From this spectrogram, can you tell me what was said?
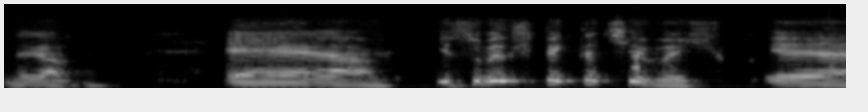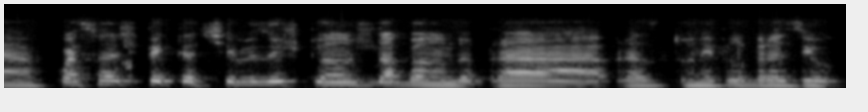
Legal. É, e sobre as expectativas, é, quais são as expectativas e os planos da banda para a turnê pelo Brasil?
